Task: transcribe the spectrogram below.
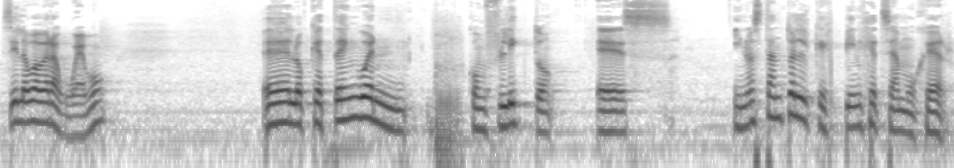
Sí le voy a ver a huevo. Eh, lo que tengo en conflicto es... Y no es tanto el que Pinhead sea mujer,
